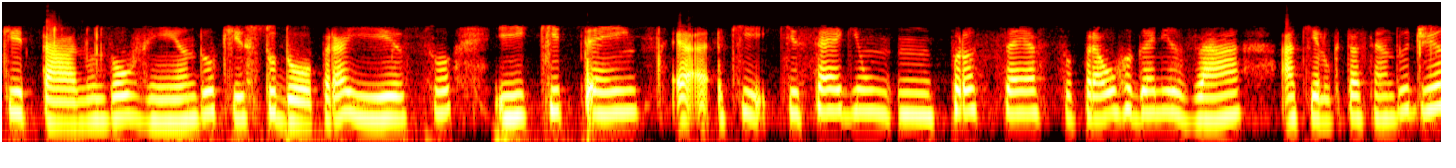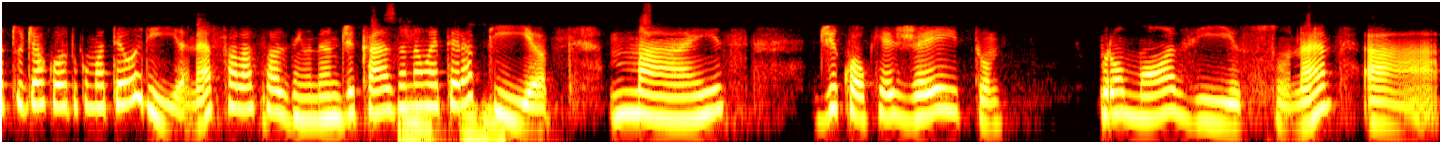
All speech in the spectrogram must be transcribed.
que está nos ouvindo, que estudou para isso e que tem, é, que, que segue um, um processo para organizar aquilo que está sendo dito de acordo com uma teoria, né? Falar sozinho dentro de casa não é terapia, mas de qualquer jeito promove isso, né? A,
